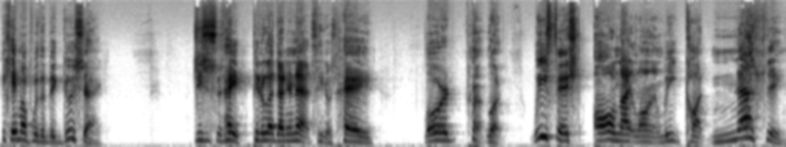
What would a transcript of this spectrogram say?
He came up with a big goose egg. Jesus says, Hey, Peter, let down your nets. He goes, Hey, Lord, look, we fished all night long and we caught nothing.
